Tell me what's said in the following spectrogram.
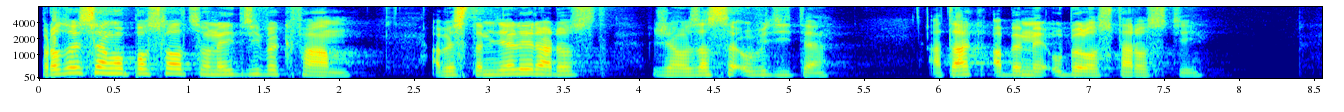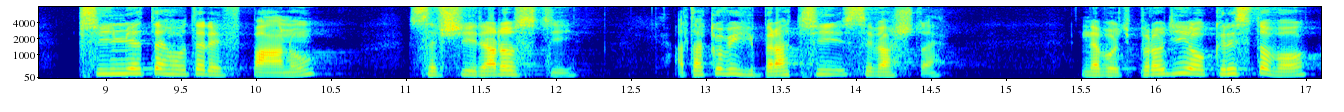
Proto jsem ho poslal co nejdříve k vám, abyste měli radost, že ho zase uvidíte, a tak, aby mi ubylo starosti. Přijměte ho tedy v pánu se vší radostí a takových bratří si vašte. Neboť pro dílo Kristovo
